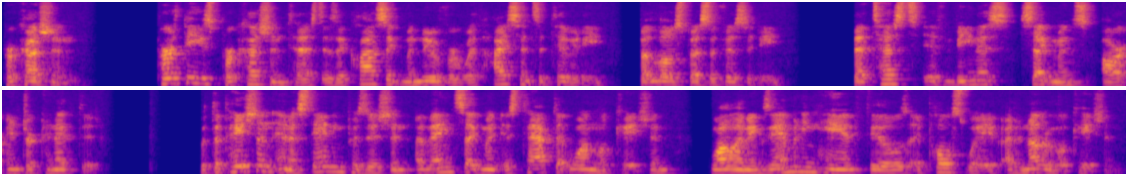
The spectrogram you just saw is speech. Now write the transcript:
Percussion. Perthes percussion test is a classic maneuver with high sensitivity but low specificity that tests if venous segments are interconnected. With the patient in a standing position, a vein segment is tapped at one location, while an examining hand feels a pulse wave at another location.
